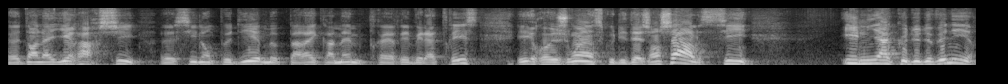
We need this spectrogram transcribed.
euh, dans la hiérarchie, euh, si l'on peut dire, me paraît quand même très révélatrice et rejoint ce que disait Jean-Charles. Si il n'y a que de devenir.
